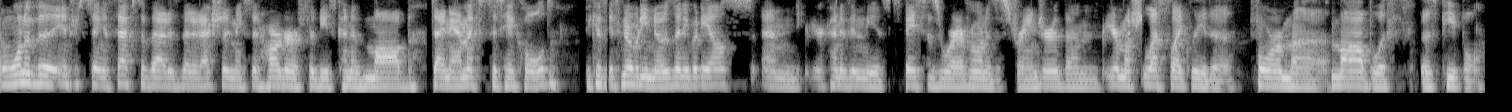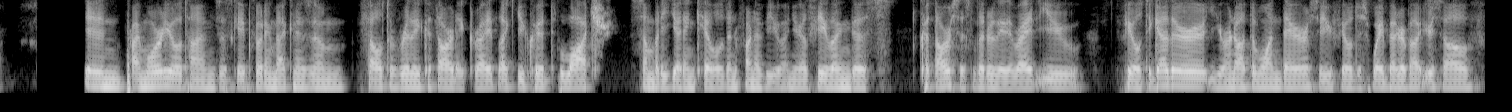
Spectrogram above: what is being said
And one of the interesting effects of that is that it actually makes it harder for these kind of mob dynamics to take hold. Because if nobody knows anybody else and you're kind of in these spaces where everyone is a stranger, then you're much less likely to form a mob with those people. In primordial times, the scapegoating mechanism felt really cathartic, right? Like you could watch somebody getting killed in front of you and you're feeling this catharsis, literally, right? You feel together, you're not the one there, so you feel just way better about yourself.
